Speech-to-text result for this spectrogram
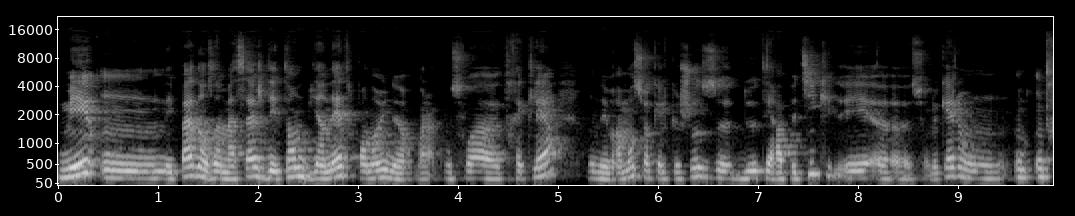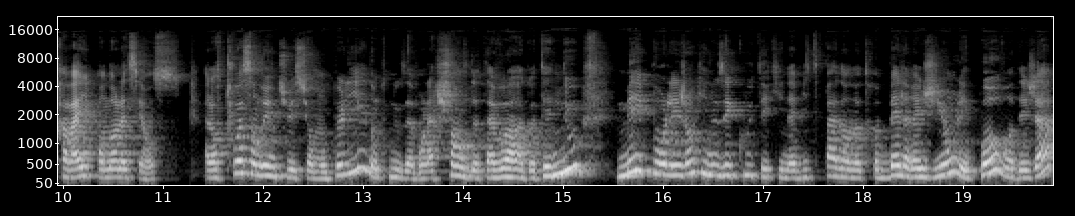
mais on n'est pas dans un massage détente bien-être pendant une heure. Voilà, qu'on soit euh, très clair, on est vraiment sur quelque chose de thérapeutique et euh, sur lequel on, travaille pendant la séance. Alors toi, Sandrine, tu es sur Montpellier, donc nous avons la chance de t'avoir à côté de nous. Mais pour les gens qui nous écoutent et qui n'habitent pas dans notre belle région, les pauvres déjà,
